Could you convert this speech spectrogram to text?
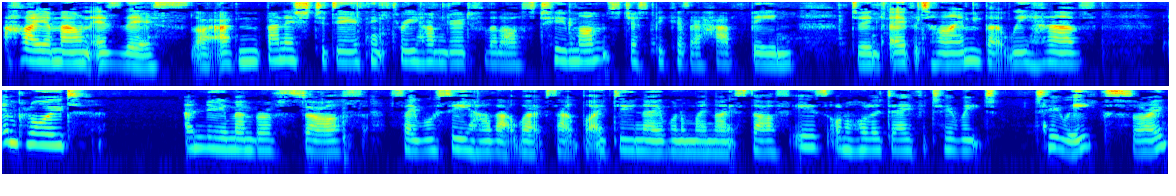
high amount as this. Like I've managed to do, I think 300 for the last two months, just because I have been doing overtime, but we have employed a new member of staff. So we'll see how that works out. But I do know one of my night staff is on holiday for two weeks, two weeks, sorry,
